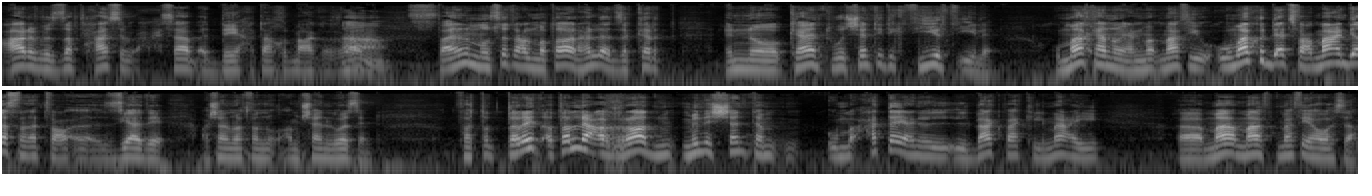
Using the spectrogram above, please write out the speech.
عارف بالضبط حاسب حساب قد إيه حتاخذ معك أغراض. آه. فأنا لما وصلت على المطار هلأ تذكرت إنه كانت شنطتي كثير ثقيله وما كانوا يعني ما- في وما كنت أدفع ما عندي أصلا أدفع آه، زيادة عشان مثلا مشان الوزن. فاضطريت أطلع أغراض من الشنطة وحتى يعني ال backpack اللي معي آه، ما ما ما فيها وسع.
